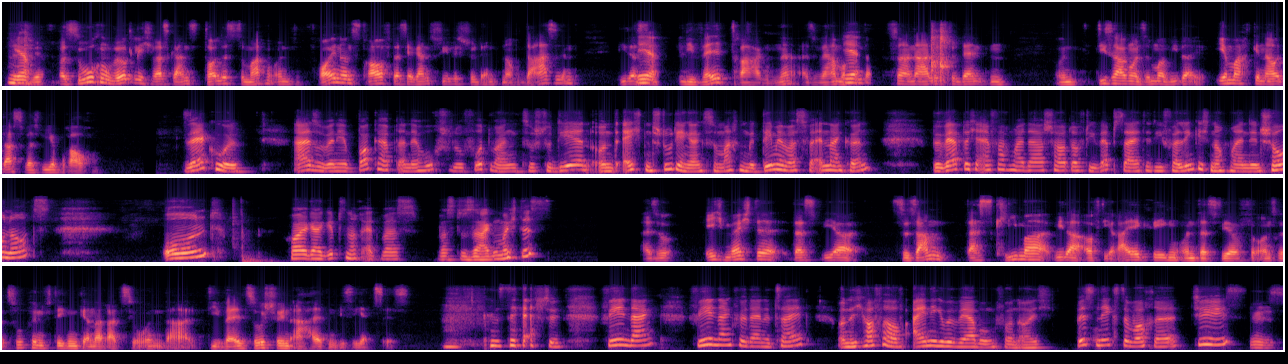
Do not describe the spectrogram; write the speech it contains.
Also ja. wir versuchen wirklich was ganz Tolles zu machen und freuen uns drauf, dass ja ganz viele Studenten auch da sind, die das ja. in die Welt tragen. Ne? Also wir haben auch ja. internationale Studenten und die sagen uns immer wieder, ihr macht genau das, was wir brauchen. Sehr cool. Also, wenn ihr Bock habt, an der Hochschule Furtwangen zu studieren und echten Studiengang zu machen, mit dem ihr was verändern könnt, bewerbt euch einfach mal da, schaut auf die Webseite, die verlinke ich nochmal in den Show Notes. Und Holger, gibt es noch etwas, was du sagen möchtest? Also, ich möchte, dass wir zusammen das Klima wieder auf die Reihe kriegen und dass wir für unsere zukünftigen Generationen da die Welt so schön erhalten, wie sie jetzt ist. Sehr schön. Vielen Dank. Vielen Dank für deine Zeit und ich hoffe auf einige Bewerbungen von euch. Bis nächste Woche. Tschüss. Tschüss.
